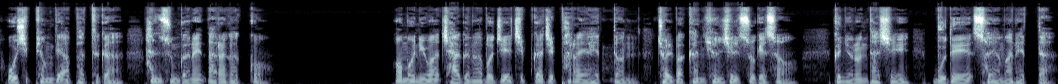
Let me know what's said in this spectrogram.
50평대 아파트가 한순간에 날아갔고, 어머니와 작은아버지의 집까지 팔아야 했던 절박한 현실 속에서 그녀는 다시 무대에 서야만 했다.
